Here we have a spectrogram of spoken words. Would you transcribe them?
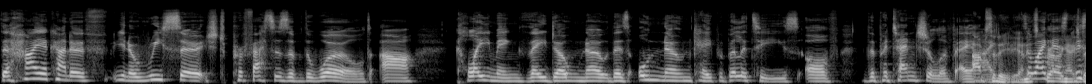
the higher kind of, you know, researched professors of the world are claiming they don't know there's unknown capabilities of the potential of AI. Absolutely, and so I guess this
